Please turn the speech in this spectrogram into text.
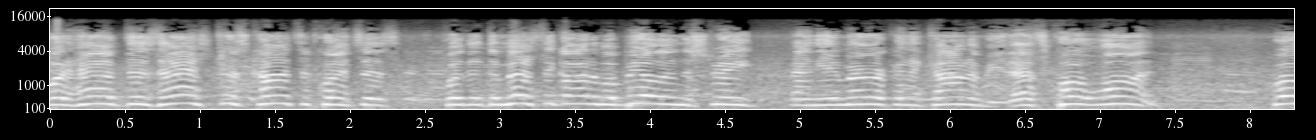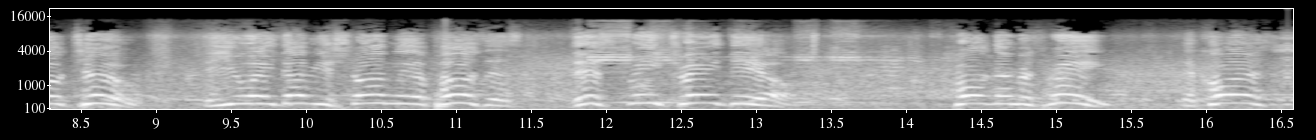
would have disastrous consequences for the domestic automobile industry and the American economy. That's quote one. Quote two, the UAW strongly opposes this free trade deal. Quote number three, the KORUS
